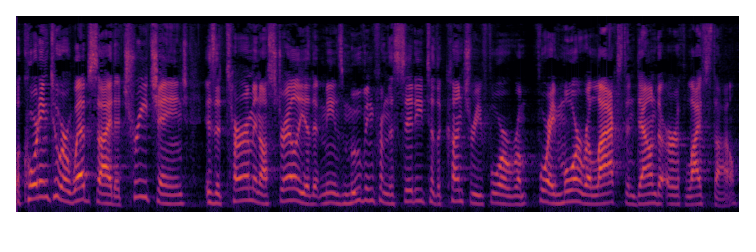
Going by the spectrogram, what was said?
According to her website, a tree change is a term in Australia that means moving from the city to the country for a, for a more relaxed and down to earth lifestyle.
